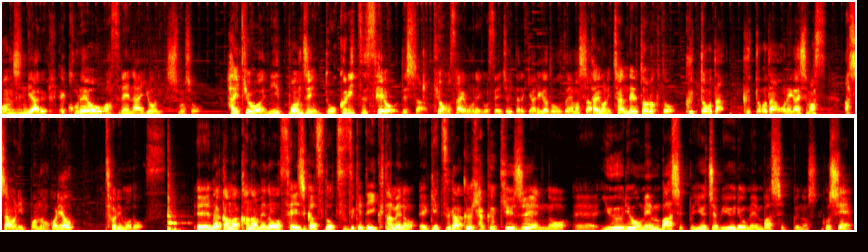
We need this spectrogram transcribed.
本人である。これを忘れないようにしましょう。はい、今日は日本人独立せよでした。今日も最後までご清聴いただきありがとうございました。最後にチャンネル登録とグッドボタン、グッドボタンお願いします。明日も日本の誇りを取り戻す。えー、仲間要の政治活動を続けていくための、えー、月額190円の、えー、有料メンバーシップ、YouTube 有料メンバーシップのご支援、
